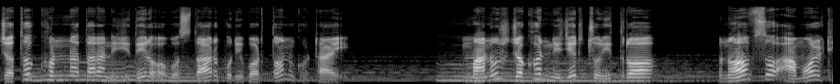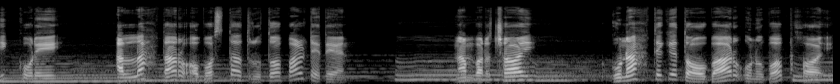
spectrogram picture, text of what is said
যতক্ষণ না তারা নিজেদের অবস্থার পরিবর্তন ঘটায়। মানুষ যখন নিজের চরিত্র, নফস ও আমল ঠিক করে আল্লাহ তার অবস্থা দ্রুত পাল্টে দেন। নাম্বার ছয়, গুনাহ থেকে তওবার অনুভব হয়।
